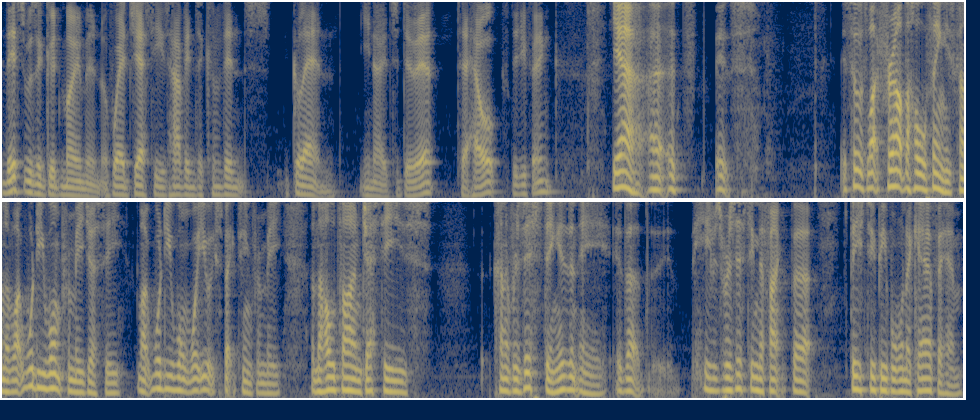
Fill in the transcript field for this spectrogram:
this was a good moment of where Jesse's having to convince Glenn, you know, to do it to help. Did you think? Yeah, uh, it's it's it's like throughout the whole thing, he's kind of like, "What do you want from me, Jesse? Like, what do you want? What are you expecting from me?" And the whole time, Jesse's kind of resisting, isn't he? That he was resisting the fact that these two people want to care for him,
